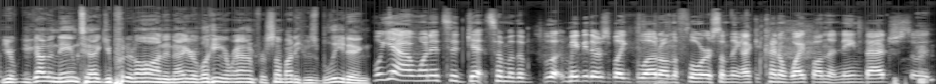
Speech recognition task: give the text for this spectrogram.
you you got a name tag, you put it on, and now you're looking around for somebody who's bleeding. Well, yeah, I wanted to get some of the blo- maybe there's like blood on the floor or something. I could kind of wipe on the name badge so it.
